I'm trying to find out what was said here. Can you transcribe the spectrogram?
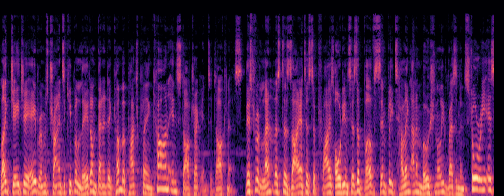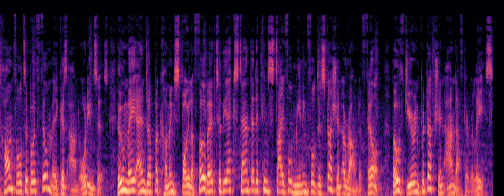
like J.J. Abrams trying to keep a lid on Benedict Cumberbatch playing Khan in Star Trek Into Darkness. This relentless desire to surprise audiences above simply telling an emotionally resonant story is harmful to both filmmakers and audiences, who may end up becoming spoiler phobic to the extent that it can stifle meaningful discussion around a film, both during production and after release.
